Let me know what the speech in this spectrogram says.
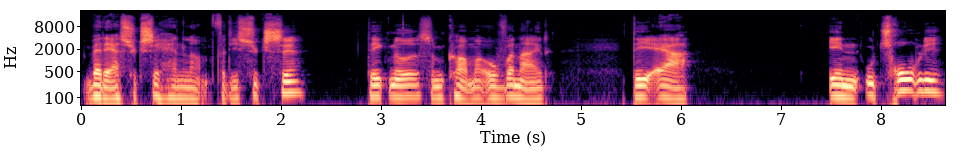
hvad det er, succes handler om. Fordi succes, det er ikke noget, som kommer overnight. Det er en utrolig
